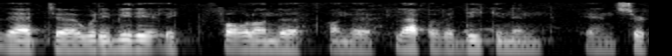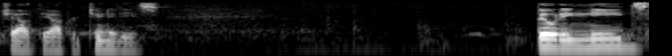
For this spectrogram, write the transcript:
that uh, would immediately fall on the on the lap of a deacon and and search out the opportunities building needs,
